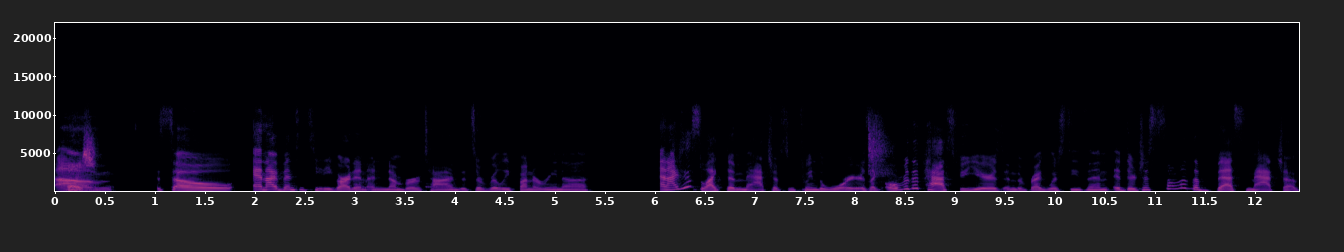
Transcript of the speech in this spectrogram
Nice. Um, so, and I've been to TD Garden a number of times. It's a really fun arena. And I just like the matchups between the Warriors. Like over the past few years in the regular season, eh, they're just some of the best matchups.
